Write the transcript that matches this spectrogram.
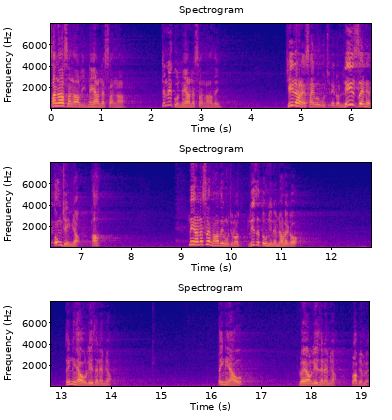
15 15လီ225တစ်နှစ်ကို225သိန်းရေးထားတဲ့ဆိုင်ဘုတ်ကိုကြည့်လိုက်တော့43ချိန်မြောက်ဟာ 225သိန်းကိုကျွန်တော်43ချိန်နဲ့မြောက်လိုက်တော့သိန်း200ကို40နဲ့မြောက်သိန်း200ကိုလွယ်အောင်40နဲ့မြောက်ဘယ်လောက်ဖြစ်မလဲ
